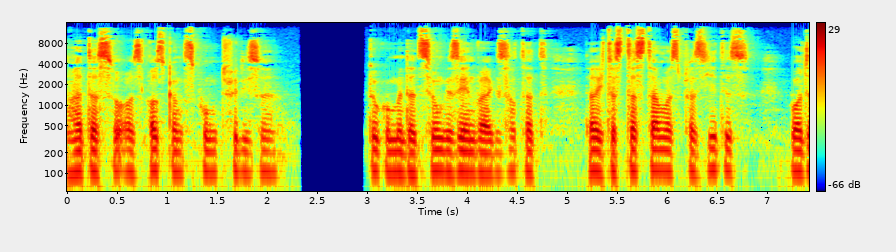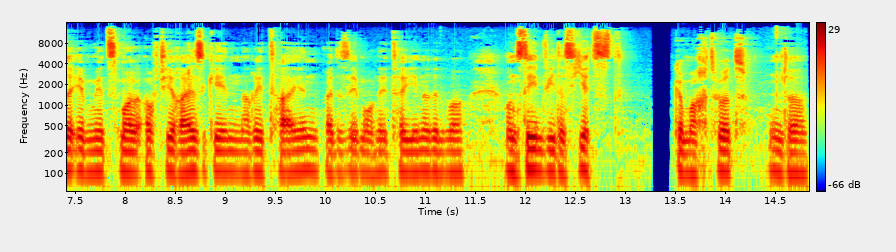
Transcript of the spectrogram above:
Er hat das so als Ausgangspunkt für diese Dokumentation gesehen, weil er gesagt hat, dadurch, dass das damals passiert ist, wollte eben jetzt mal auf die Reise gehen nach Italien, weil das eben auch eine Italienerin war, und sehen, wie das jetzt gemacht wird. Und da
